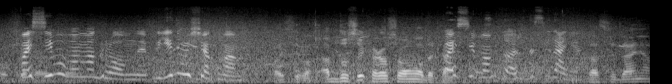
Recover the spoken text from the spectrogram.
Вообще Спасибо хорошо. вам огромное. Приедем еще к вам. Спасибо. От души хорошего вам отдыха. Спасибо вам тоже. До свидания. До свидания.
